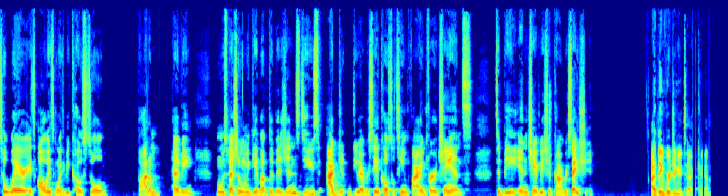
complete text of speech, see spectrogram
to where it's always going to be coastal bottom heavy? When, especially when we give up divisions, do you I do, do you ever see a coastal team fighting for a chance to be in championship conversation? I think Virginia Tech can.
